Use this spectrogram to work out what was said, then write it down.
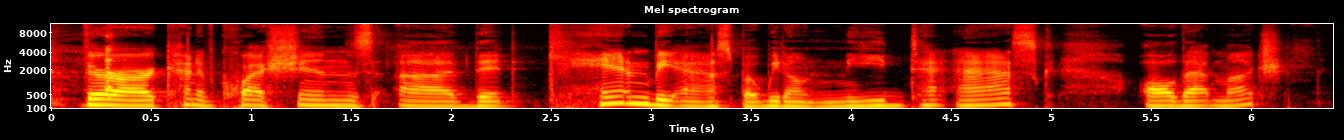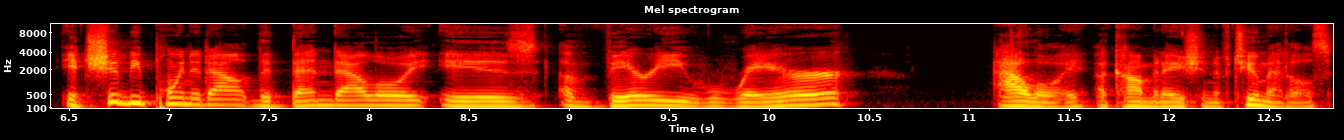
there are kind of questions uh, that can be asked but we don't need to ask all that much. It should be pointed out that bendalloy is a very rare alloy a combination of two metals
